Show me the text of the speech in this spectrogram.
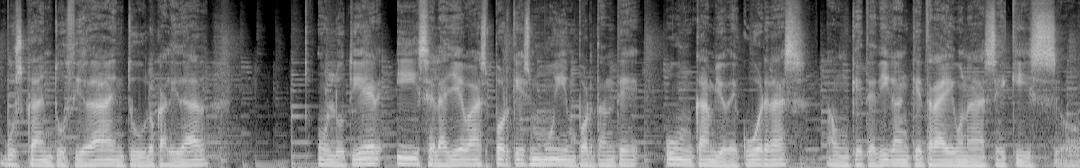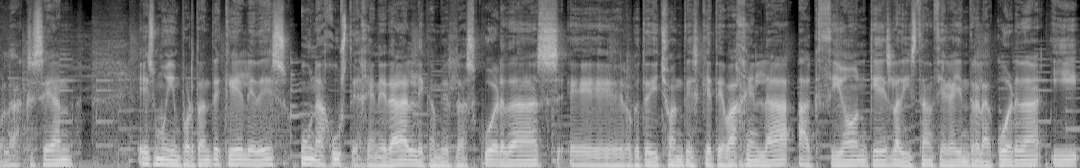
Busca en tu ciudad, en tu localidad, un luthier y se la llevas porque es muy importante un cambio de cuerdas, aunque te digan que trae unas X o las que sean, es muy importante que le des un ajuste general, le cambies las cuerdas, eh, lo que te he dicho antes, que te bajen la acción, que es la distancia que hay entre la cuerda y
